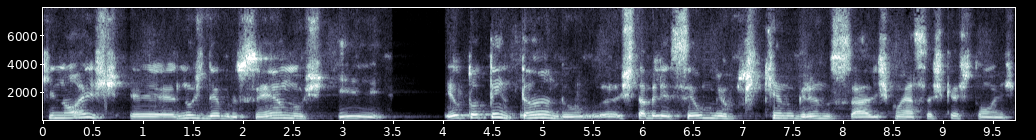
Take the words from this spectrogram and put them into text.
que nós é, nos debrucemos e eu estou tentando estabelecer o meu pequeno grano sales com essas questões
